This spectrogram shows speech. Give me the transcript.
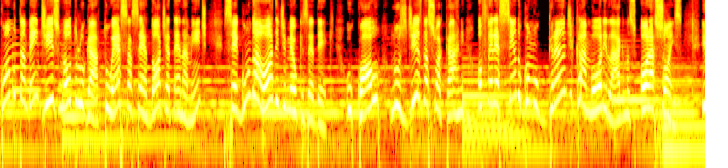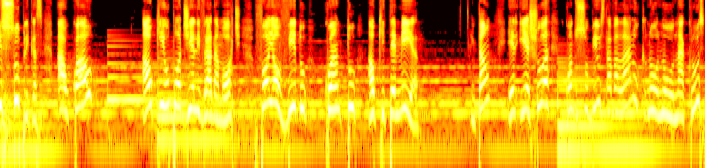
Como também diz no outro lugar: Tu és sacerdote eternamente, segundo a ordem de Melquisedeque, o qual, nos dias da sua carne, oferecendo como grande clamor e lágrimas, orações e súplicas, ao qual ao que o podia livrar da morte, foi ouvido quanto ao que temia. Então, ele, Yeshua, quando subiu, estava lá no, no, no na cruz,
